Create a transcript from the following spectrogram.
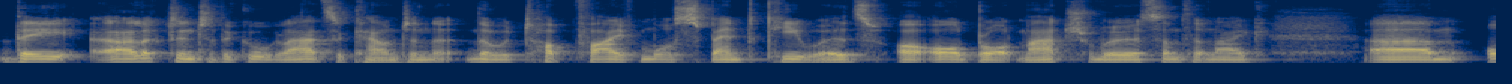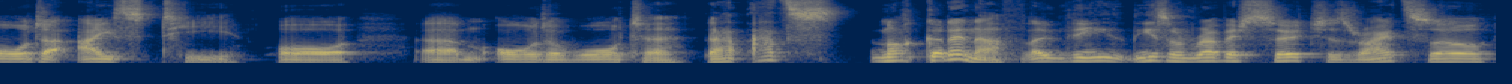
they, I looked into the Google Ads account and the, the top five most spent keywords or all broad match were something like um, order iced tea or um, order water. That that's not good enough. Like these these are rubbish searches, right? So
